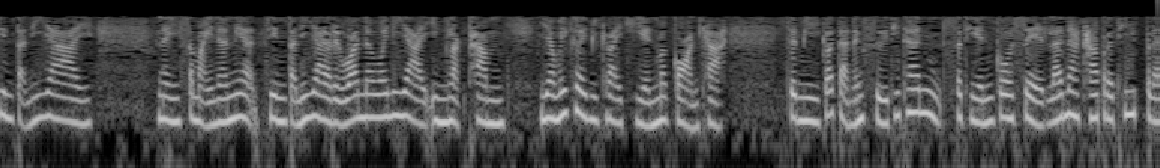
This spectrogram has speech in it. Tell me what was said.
จินตนิยาย ในสมัยนั้นเนี่ยจินตนิยายหรือว่านวนิยายอิงหลักธรรม ยังไม่เคยมีใครเขียนมาก่อนค่ะ จะมีก็แต่หนังสือที่ท่านเสถียรโกเศษและนาคาประทีปแปล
